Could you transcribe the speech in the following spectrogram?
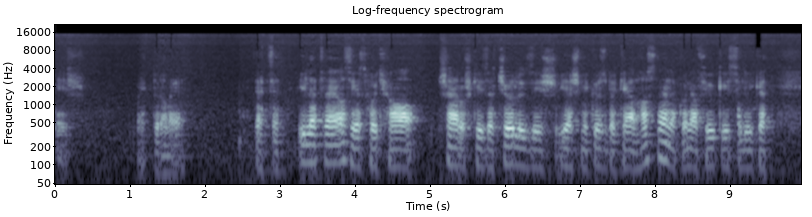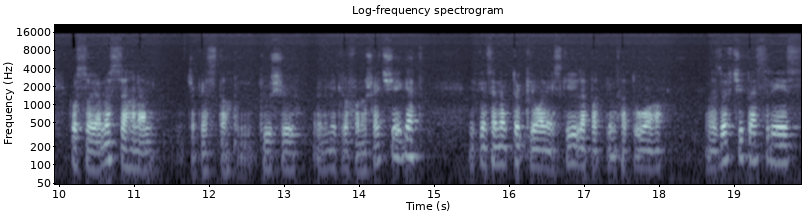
és meg tudom én, tetszett. Illetve azért, hogyha sáros kézet csörlőzés, ilyesmi közbe kell használni, akkor ne a főkészüléket koszoljam össze, hanem csak ezt a külső mikrofonos egységet. Egyébként szerintem tök jól néz ki, lepattintható az övcsipesz rész,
